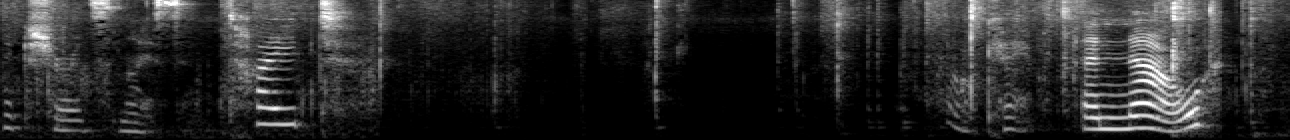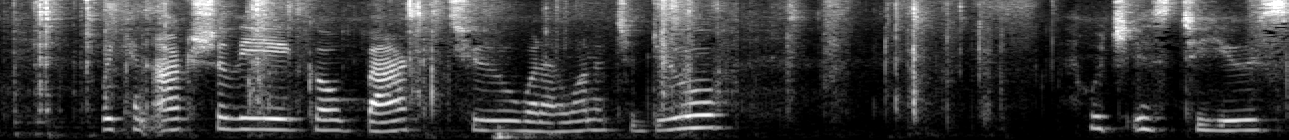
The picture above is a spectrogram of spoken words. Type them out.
Make sure it's nice and tight. Okay, and now we can actually go back to what I wanted to do, which is to use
